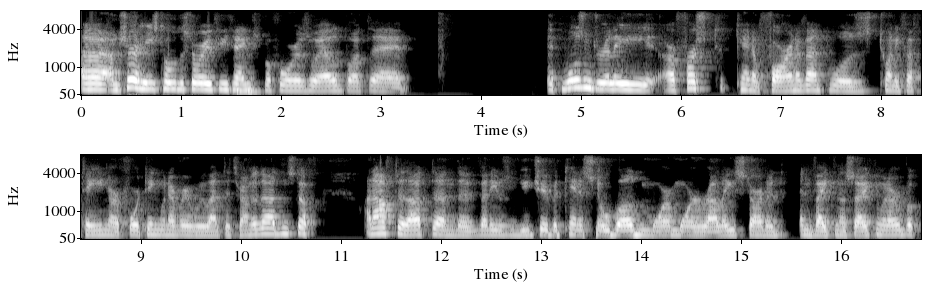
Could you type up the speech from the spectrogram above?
Uh, I'm sure he's told the story a few times before as well, but uh, it wasn't really our first kind of foreign event was 2015 or 14 whenever we went to Trinidad and stuff. And after that, and the videos on YouTube, it kind of snowballed. And more and more rallies started inviting us out and whatever. But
